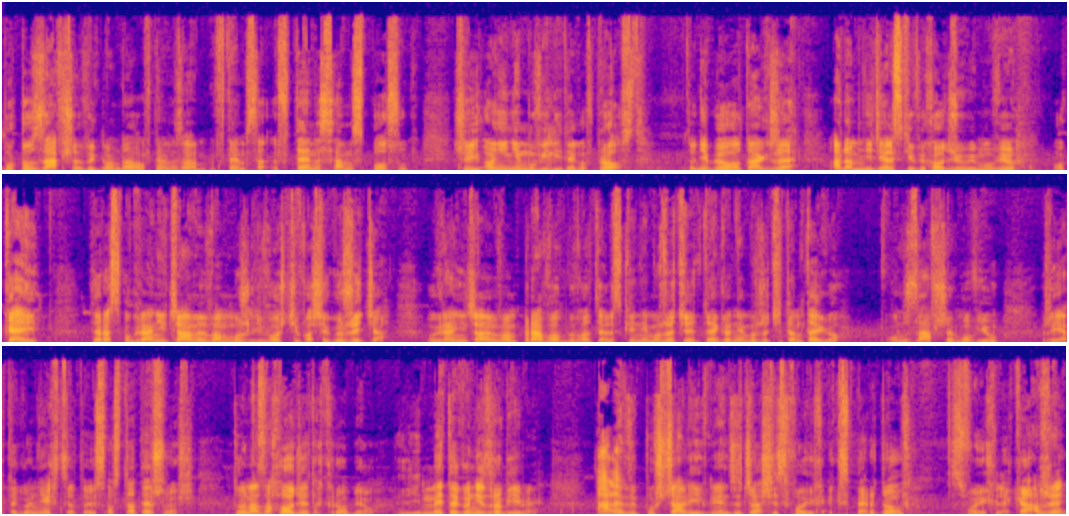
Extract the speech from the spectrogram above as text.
bo to zawsze wyglądało w ten, sam, w, ten, w ten sam sposób. Czyli oni nie mówili tego wprost. To nie było tak, że Adam Niedzielski wychodził i mówił: OK, teraz ograniczamy Wam możliwości Waszego życia, ograniczamy Wam prawa obywatelskie, nie możecie tego, nie możecie tamtego. On zawsze mówił, że ja tego nie chcę, to jest ostateczność. To na Zachodzie tak robią i my tego nie zrobimy. Ale wypuszczali w międzyczasie swoich ekspertów, swoich lekarzy,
